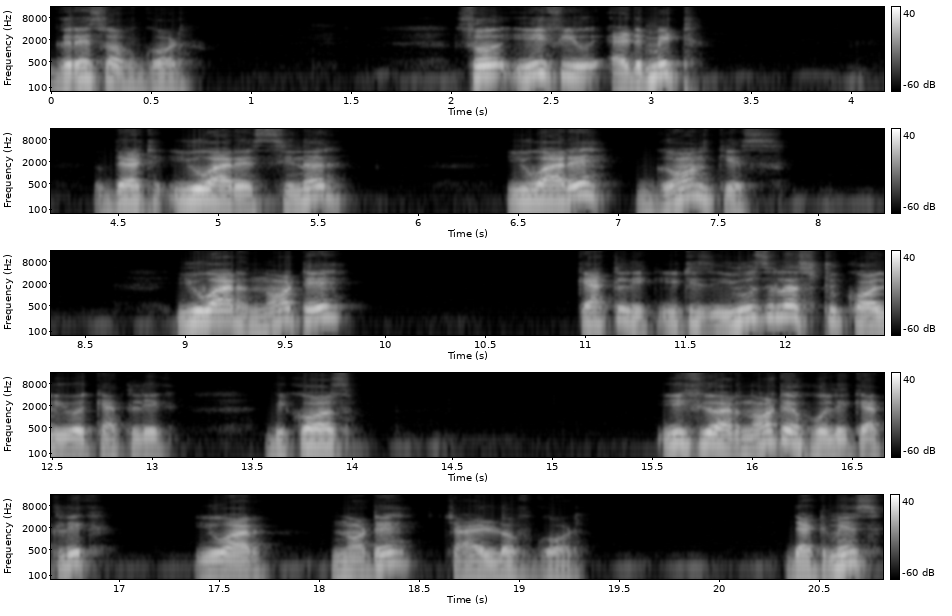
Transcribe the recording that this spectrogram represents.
grace of God. So, if you admit that you are a sinner, you are a gone case. You are not a Catholic. It is useless to call you a Catholic because if you are not a holy Catholic, you are not a child of God. That means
